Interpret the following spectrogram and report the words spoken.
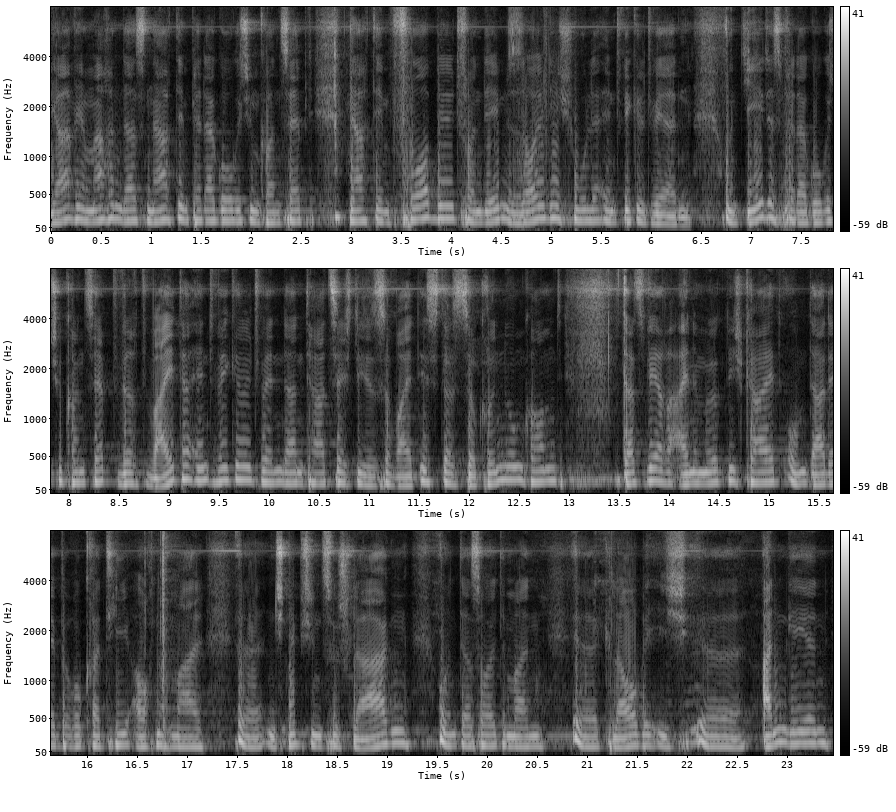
ja, wir machen das nach dem pädagogischen Konzept, nach dem Vorbild, von dem soll die Schule entwickelt werden. Und jedes pädagogische Konzept wird weiterentwickelt, wenn dann tatsächlich es soweit ist, dass es zur Gründung kommt. Das wäre eine Möglichkeit, um da der Bürokratie auch nochmal äh, ein Schnippchen zu schlagen. Und das sollte man, äh, glaube ich, äh, angehen.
